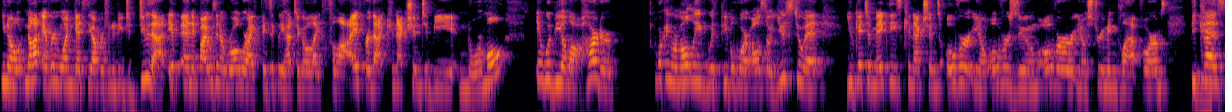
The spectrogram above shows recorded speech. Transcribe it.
You know, not everyone gets the opportunity to do that. If and if I was in a role where I physically had to go like fly for that connection to be normal, it would be a lot harder working remotely with people who are also used to it you get to make these connections over you know over zoom over you know streaming platforms because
